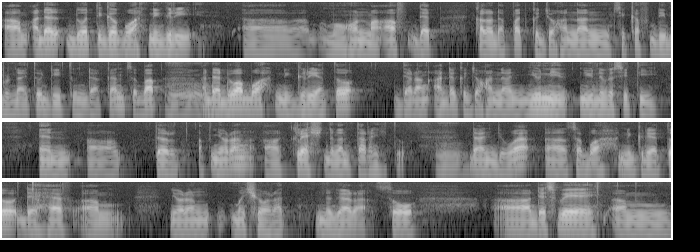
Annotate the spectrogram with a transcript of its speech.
um, ada dua tiga buah negeri uh, mohon maaf that kalau dapat kejohanan SIKAF di Brunei itu ditundakan sebab hmm. ada dua buah negeri itu jarang ada kejohanan uni, university and uh, ter apa orang uh, clash dengan tarikh itu. Hmm. Dan juga uh, sebuah negeri itu they have um, orang mesyuarat negara. So uh, that's why um,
